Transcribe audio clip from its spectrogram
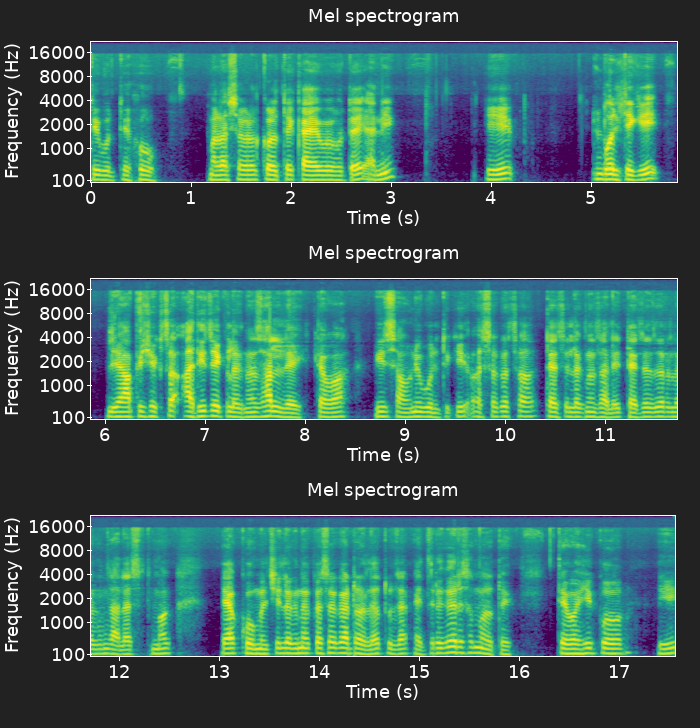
ती बोलते हो मला सगळं कळते काय होतंय आणि ही बोलते की या अभिषेकचं आधीच एक लग्न झालेलं आहे. तेव्हा ही सावनी बोलते की असं कसं त्याचं लग्न झाले त्याचं जर लग्न झालं असेल तर मग त्या कोमलची लग्न कसं का ठरलं तुझा काहीतरी गैरसमज होतोय. तेव्हा ही को ही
